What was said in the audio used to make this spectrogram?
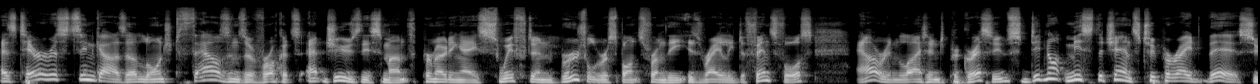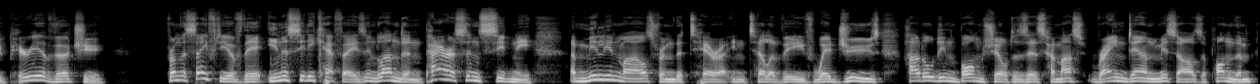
As terrorists in Gaza launched thousands of rockets at Jews this month, promoting a swift and brutal response from the Israeli Defense Force, our enlightened progressives did not miss the chance to parade their superior virtue. From the safety of their inner city cafes in London, Paris, and Sydney, a million miles from the terror in Tel Aviv, where Jews huddled in bomb shelters as Hamas rained down missiles upon them,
